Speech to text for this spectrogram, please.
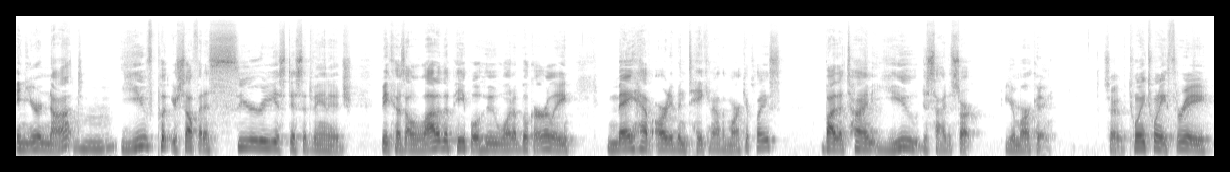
and you're not, mm-hmm. you've put yourself at a serious disadvantage because a lot of the people who want to book early may have already been taken out of the marketplace by the time you decide to start your marketing. So 2023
